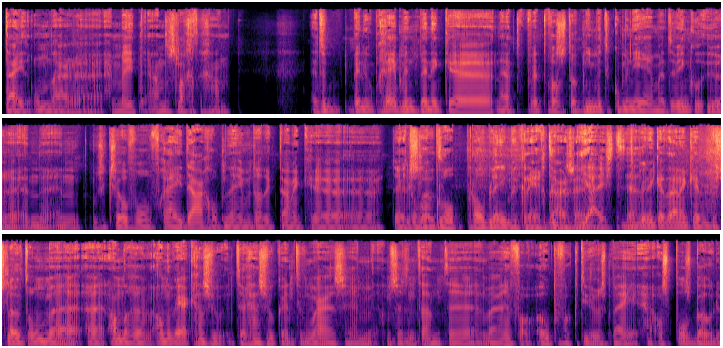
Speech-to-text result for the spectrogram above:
tijd om daar eh, mee aan de slag te gaan. En toen ben ik op een gegeven moment ben ik, eh, nou, het was het ook niet meer te combineren met de winkeluren. En, en moest ik zoveel vrije dagen opnemen dat ik uiteindelijk wel besloot. pro- problemen kreeg daar zijn. Juist. Ja. Toen ben ik uiteindelijk heb ik besloten om eh, andere, ander werk gaan te gaan zoeken. En toen waren ze ontzettend aan het, waren heel veel open vacatures bij als postbode.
